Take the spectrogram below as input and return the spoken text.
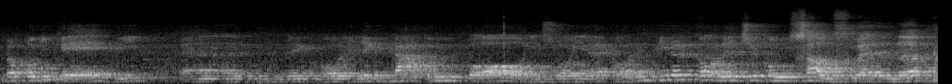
dopodiché qui eh, ho elencato un po' i suoi, ecco, all'Imperial College con Southwell,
